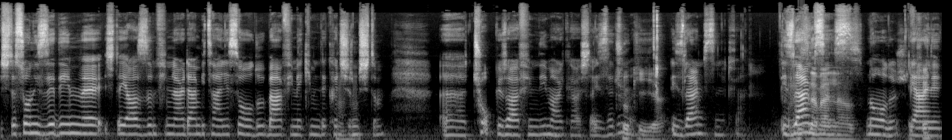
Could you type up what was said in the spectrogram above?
işte son izlediğim ve işte yazdığım filmlerden bir tanesi oldu. Ben film ekiminde kaçırmıştım. Ee, çok güzel film değil mi arkadaşlar? İzledin mi? Çok iyi ya. İzler misin lütfen? İzler izlemen misiniz? lazım. Ne olur. Yani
